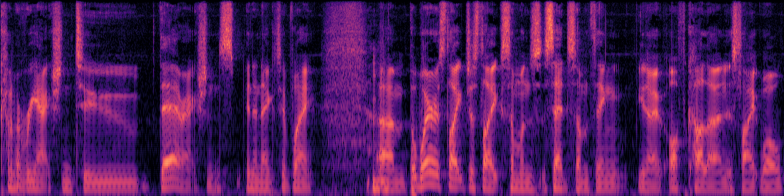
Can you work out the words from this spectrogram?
kind of a reaction to their actions in a negative way. Mhm. Um, but where it's like just like someone's said something, you know, off color, and it's like, well,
